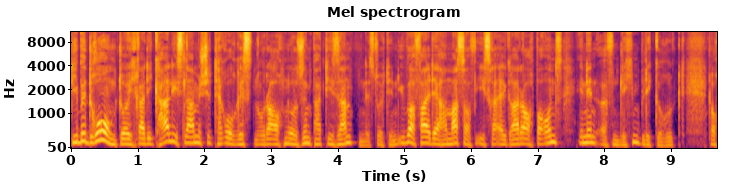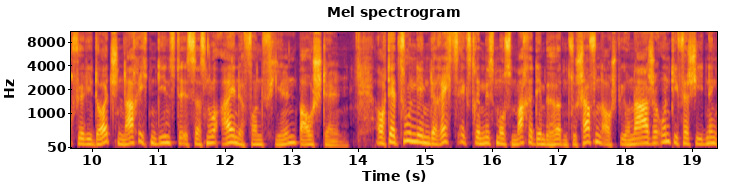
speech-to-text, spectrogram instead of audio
Die Bedrohung durch radikal-islamische Terroristen oder auch nur Sympathisanten ist durch den Überfall der Hamas auf Israel gerade auch bei uns in den öffentlichen Blick gerückt. Doch für die deutschen Nachrichtendienste ist das nur eine von vielen Baustellen. Auch der zunehmende Rechtsextremismus mache den Behörden zu schaffen, auch Spionage und die verschiedenen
